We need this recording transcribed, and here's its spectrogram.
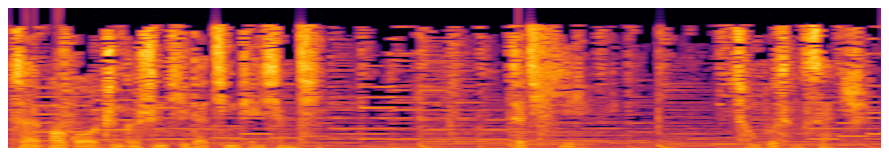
在包裹整个身体的清甜香气，在记忆里从不曾散去。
